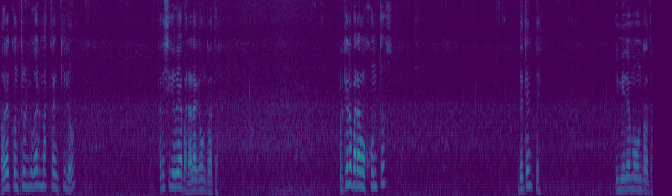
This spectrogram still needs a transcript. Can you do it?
Ahora encontré un lugar más tranquilo. Parece que voy a parar acá un rato. ¿Por qué no paramos juntos? Detente. Y miremos un rato.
